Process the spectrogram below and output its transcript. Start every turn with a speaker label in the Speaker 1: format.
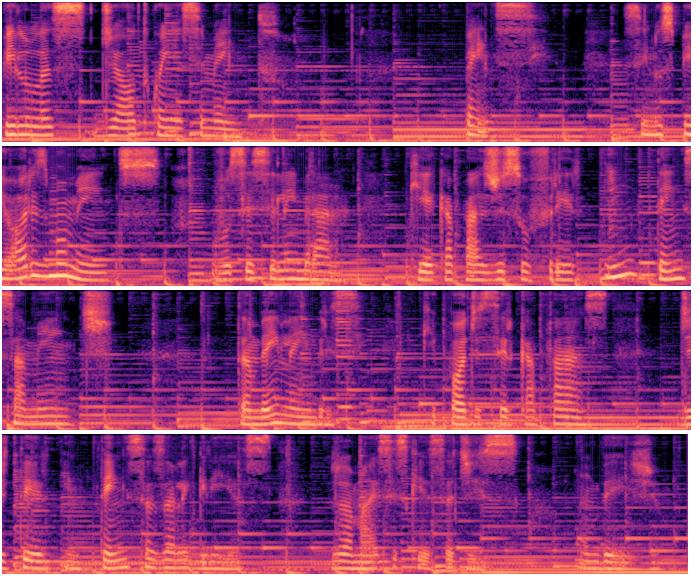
Speaker 1: Pílulas de autoconhecimento. Pense, se nos piores momentos você se lembrar que é capaz de sofrer intensamente, também lembre-se que pode ser capaz de ter intensas alegrias. Jamais se esqueça disso. Um beijo.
